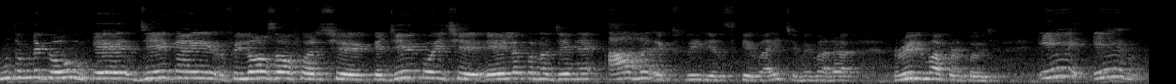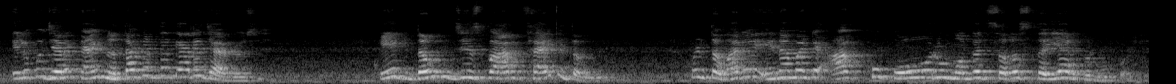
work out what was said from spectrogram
હું તમને કહું કે જે કાંઈ ફિલોસોફર છે કે જે કોઈ છે, એ લોકોનો જેને આહ એક્સપિરિયન્સ કહેવાય છે, મેં મારા રીલમાં પણ કહ્યું છે. એ એ એ લોકો જ્યારે કાંઈ નહોતા કરતા ત્યારે જ આવ્યો છે. એકદમ જે સ્પાર્ક થાય ને તમને. પણ તમારે એના માટે આખું કોરું મગજ સરસ તૈયાર કરવું પડે.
